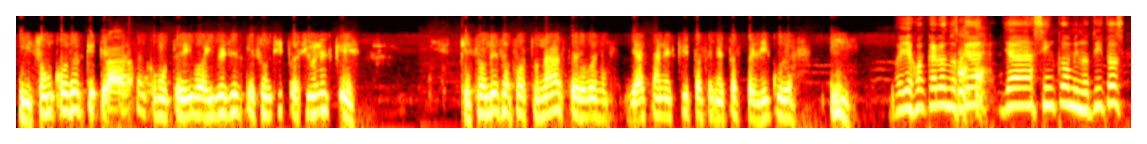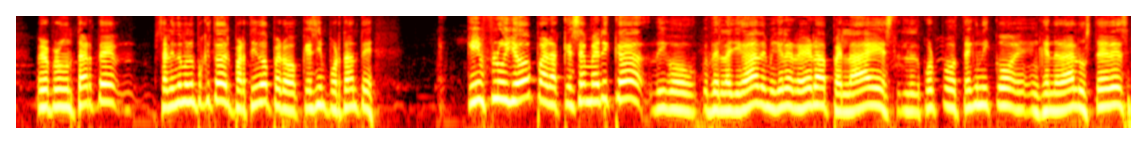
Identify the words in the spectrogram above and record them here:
y son cosas que te pasan, como te digo, hay veces que son situaciones que, que son desafortunadas, pero bueno, ya están escritas en estas películas. Oye, Juan Carlos, nos quedan ya cinco minutitos, pero preguntarte, saliéndome un poquito del partido, pero que es importante, ¿qué influyó para que ese América, digo, de la llegada de Miguel Herrera, Peláez, el cuerpo técnico en general, ustedes,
